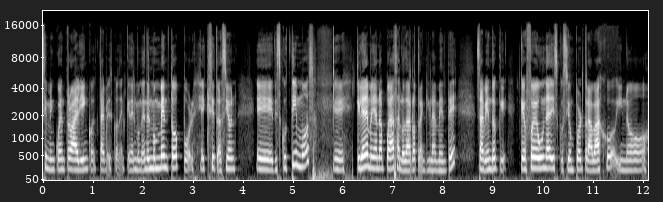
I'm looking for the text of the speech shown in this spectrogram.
si me encuentro a alguien con, tal vez con el que en el, en el momento, por X situación, eh, discutimos, eh, que el día de mañana pueda saludarlo tranquilamente, sabiendo que, que fue una discusión por trabajo y no,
